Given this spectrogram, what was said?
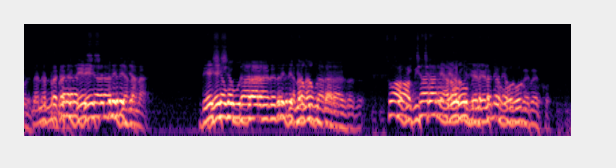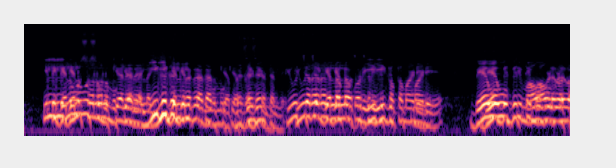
ಒಂದು ನನ್ನ ಪ್ರಕಾರ ದೇಶ ಅಂದ್ರೆ ಜನ. ದೇಶ ಉದ್ಧಾರ ಆಗೋದ್ರೆ ಜನ ಉದ್ಧಾರ ಆಗೋದು. ಸೊ ಆ ವಿಚಾರ ಯಾರೋ ಹೇಳ್ತಾನೆ ಹೋಗಬೇಕು. ಇಲ್ಲಿ ಗೆಲುವು ಸೋಲು ಮುಖ್ಯ ಈಗ ಗೆಲ್ಲಬೇಕಾದ ಮುಖ್ಯ ಪ್ರೆಸೆಂಟ್ ಅಲ್ಲಿ. ಫ್ಯೂಚರ್ ಅಲ್ಲಿ. ಗೆಲ್ಲೋಕೋಸ್ಕರ ಈಗ ತಪ್ಪು ಮಾಡಿ. ಬೇವು ಬಿತ್ತಿ ಮಾವು ಬೆಳೆಯುವ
